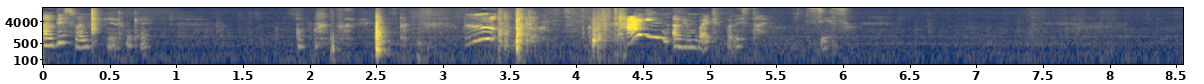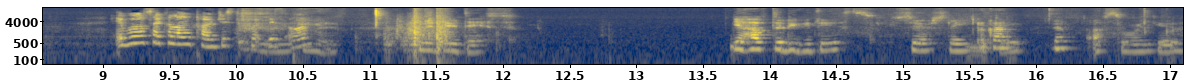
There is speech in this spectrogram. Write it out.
Oh, this one. Here, okay. I didn't break it for this time. Yes. It will take a long time just to put this on. I'm gonna do this. You have to do this. Seriously, you Okay, do. yeah. I saw you.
